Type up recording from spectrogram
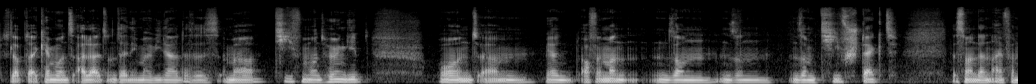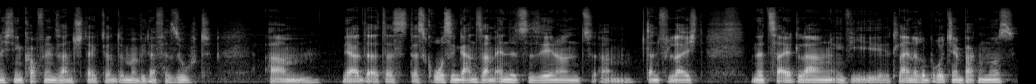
ich glaube, da erkennen wir uns alle als Unternehmer wieder, dass es immer Tiefen und Höhen gibt. Und ähm, ja, auch wenn man in so, einem, in, so einem, in so einem Tief steckt, dass man dann einfach nicht den Kopf in den Sand steckt und immer wieder versucht, ähm, ja, das, das große Ganze am Ende zu sehen und ähm, dann vielleicht eine Zeit lang irgendwie kleinere Brötchen backen muss,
